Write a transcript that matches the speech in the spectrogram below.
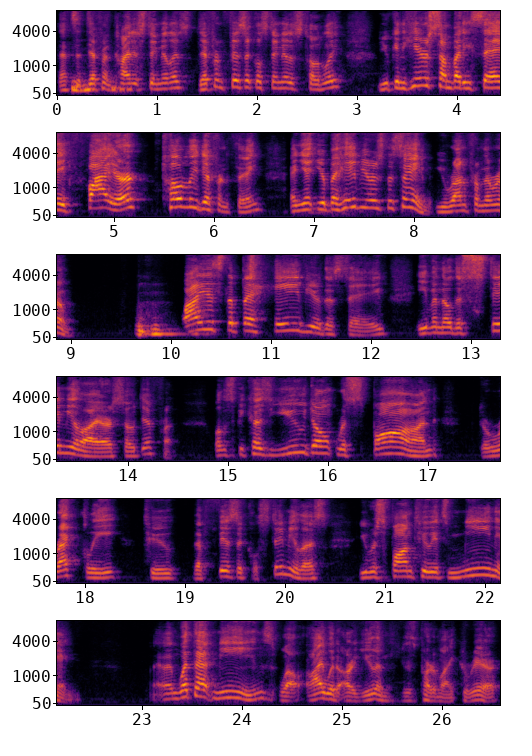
That's a different kind of stimulus, different physical stimulus, totally. You can hear somebody say fire, totally different thing, and yet your behavior is the same. You run from the room. Mm-hmm. Why is the behavior the same, even though the stimuli are so different? Well, it's because you don't respond directly to the physical stimulus, you respond to its meaning. And what that means, well, I would argue, and this is part of my career,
